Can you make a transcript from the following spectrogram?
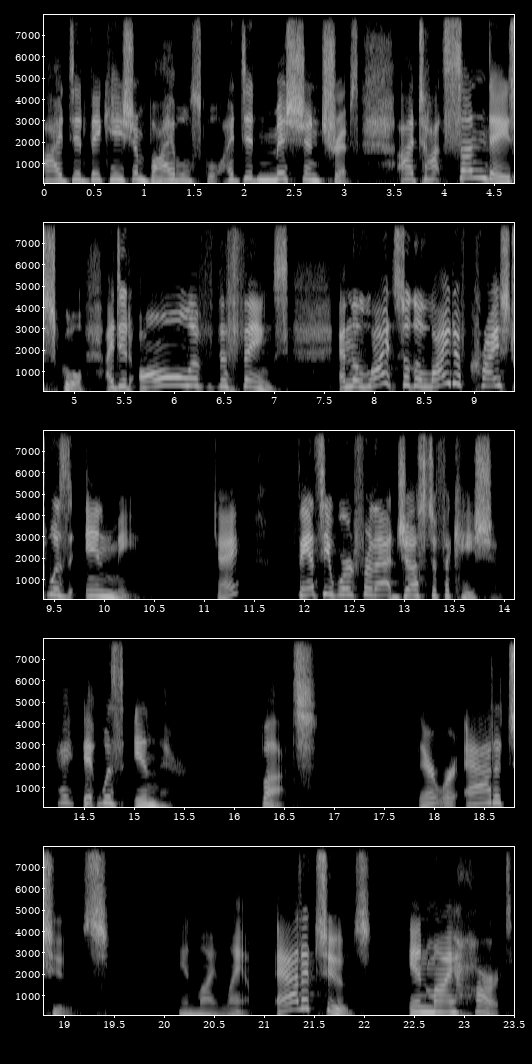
I did vacation Bible school. I did mission trips. I taught Sunday school. I did all of the things. And the light, so the light of Christ was in me. Okay? Fancy word for that justification. Okay? It was in there. But there were attitudes in my lamp, attitudes in my heart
